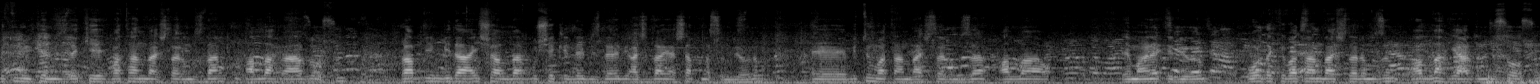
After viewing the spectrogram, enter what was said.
bütün ülkemizdeki vatandaşlarımızdan Allah razı olsun. Rabbim bir daha inşallah bu şekilde bizlere bir acı daha yaşatmasın diyorum. Ee, bütün vatandaşlarımıza Allah'a emanet ediyorum. Oradaki vatandaşlarımızın Allah yardımcısı olsun.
